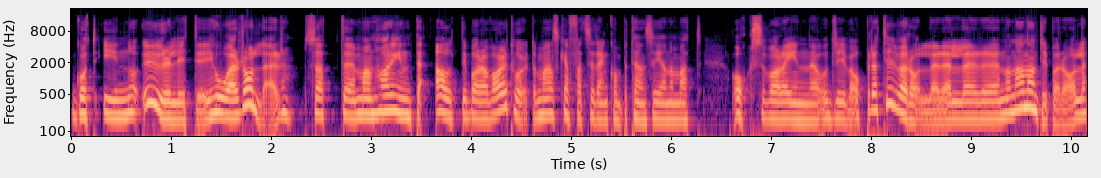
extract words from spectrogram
gått in och ur lite i HR-roller. Så att eh, man har inte alltid bara varit HR, utan man har skaffat sig den kompetensen genom att också vara inne och driva operativa roller eller någon annan typ av roll.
